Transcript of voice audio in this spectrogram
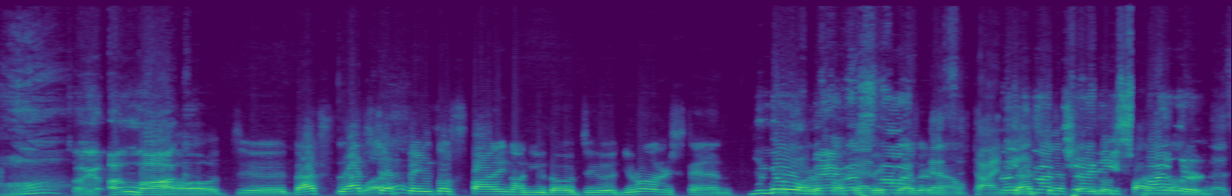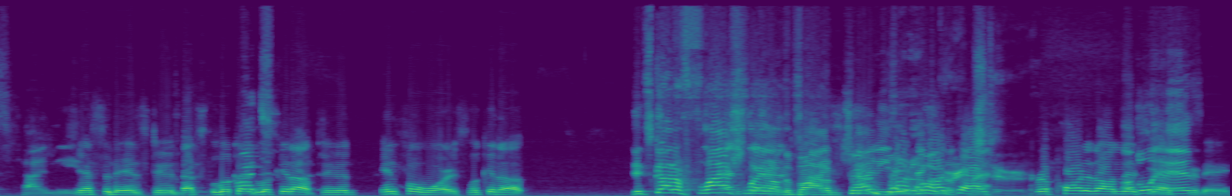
So I unlock. Oh, dude, that's that's What? Jeff Bezos spying on you, though, dude. You don't understand. Well, You're no, part of man, fucking that's not- Brother that's now. Chinese. That's not Jeff Bezos Chinese spying on spyware. That's Chinese. Yes, it is, dude. That's look up, look it up, dude. Infowars, look it up. It's got a flashlight yeah, on the bottom. Chinese Look, podcast reported on this Oh, yesterday.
